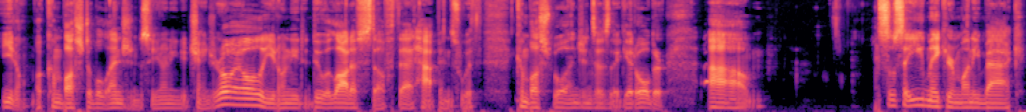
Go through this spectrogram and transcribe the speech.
you know a combustible engine. So you don't need to change your oil. You don't need to do a lot of stuff that happens with combustible engines as they get older. Um, so say you make your money back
